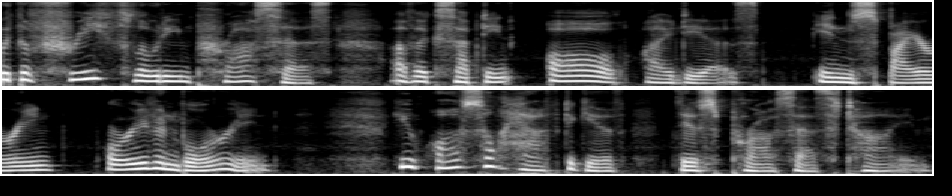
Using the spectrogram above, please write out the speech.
with the free floating process of accepting all ideas, inspiring or even boring. You also have to give this process time.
